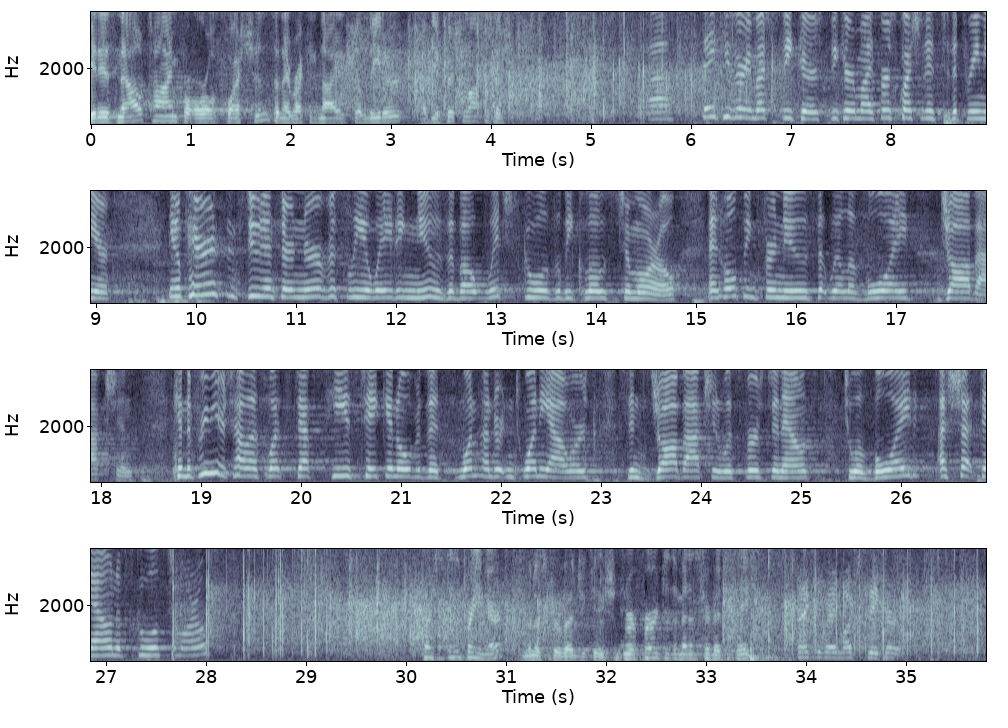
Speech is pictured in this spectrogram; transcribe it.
It is now time for oral questions, and I recognize the Leader of the Official Opposition. Uh, thank you very much, Speaker. Speaker, my first question is to the Premier. You know, parents and students are nervously awaiting news about which schools will be closed tomorrow and hoping for news that will avoid job action. Can the Premier tell us what steps he has taken over the 120 hours since job action was first announced to avoid a shutdown of schools tomorrow? Question to the Premier. Minister of Education. Referred to the Minister of Education. Thank you very much, Speaker.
